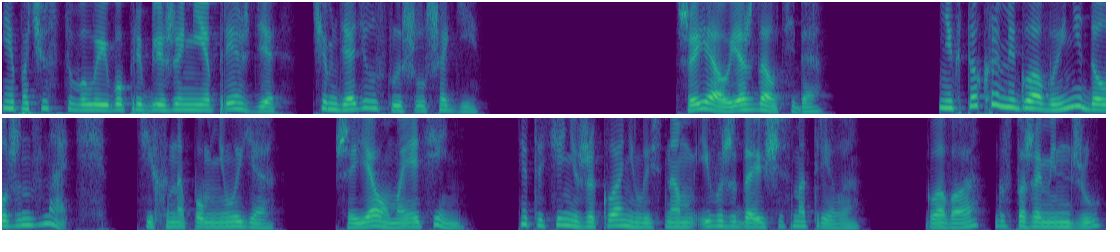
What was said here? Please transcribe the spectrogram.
Я почувствовала его приближение прежде, чем дядя услышал шаги. «Шияо, я ждал тебя». «Никто, кроме главы, не должен знать», — тихо напомнила я. «Шияо, моя тень. Эта тень уже кланялась нам и выжидающе смотрела. Глава, госпожа Минджу.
